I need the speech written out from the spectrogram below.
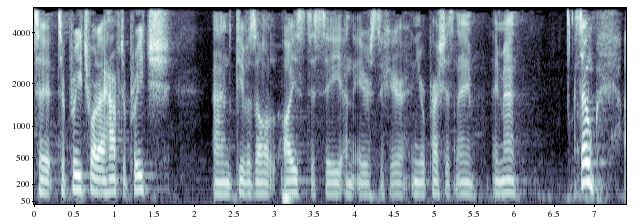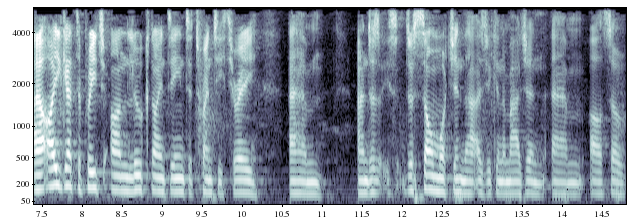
to, to preach what I have to preach and give us all eyes to see and ears to hear. In your precious name, amen. So, uh, I get to preach on Luke 19 to 23, um, and there's just so much in that, as you can imagine. Um, also,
